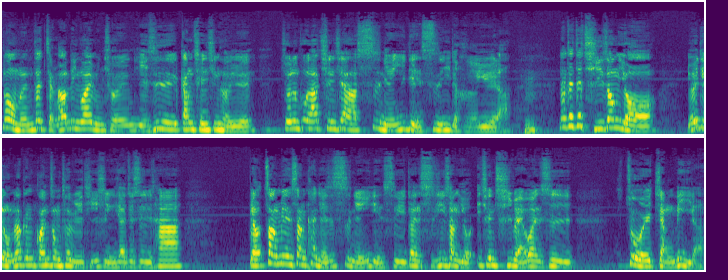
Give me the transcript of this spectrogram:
那我们再讲到另外一名球员，也是刚签新合约，Jordan Poole 他签下四年一点四亿的合约啦。嗯，那在这其中有有一点我们要跟观众特别提醒一下，就是他表账面上看起来是四年一点四亿，但实际上有一千七百万是作为奖励啦。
